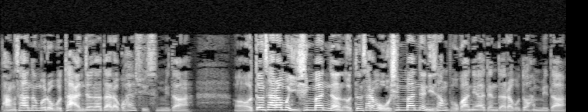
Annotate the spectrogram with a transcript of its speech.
방사능으로부터 안전하다라고 할 수 있습니다. 어, 어떤 사람은 20만 년, 어떤 사람은 50만 년 이상 보관해야 된다라고도 합니다.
